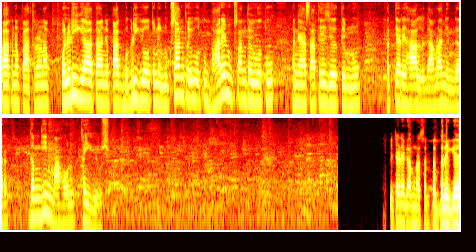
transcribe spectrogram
પાકના પાથરણા પલળી ગયા હતા અને પાક બગડી ગયો હતો અને નુકસાન થયું હતું, ભારે નુકસાન થયું હતું અને આ સાથે જ તેમનું અત્યારે હાલ ગામડાની અંદર ગમગીન માહોલ થઈ ગયો છે. પીટાડે ગામના સરપંચ તરીકે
